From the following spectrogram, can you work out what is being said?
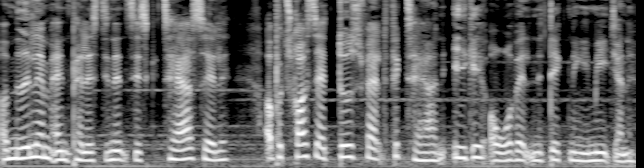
og medlem af en palæstinensisk terrorcelle, og på trods af et dødsfald fik terroren ikke overvældende dækning i medierne.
